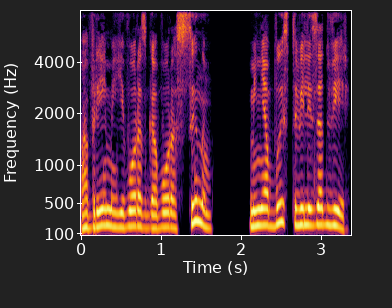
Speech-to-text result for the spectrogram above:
Во время его разговора с сыном меня выставили за дверь.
